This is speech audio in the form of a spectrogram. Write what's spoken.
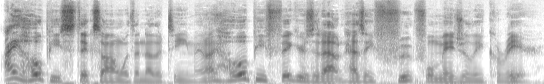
I hope he sticks on with another team, and I hope he figures it out and has a fruitful major league career.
